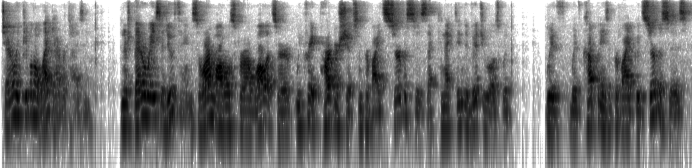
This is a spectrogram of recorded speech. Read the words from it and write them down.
generally people don't like advertising. And there's better ways to do things. So our models for our wallets are we create partnerships and provide services that connect individuals with with with companies that provide good services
